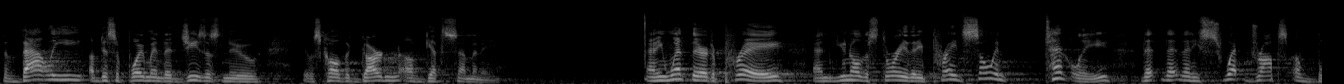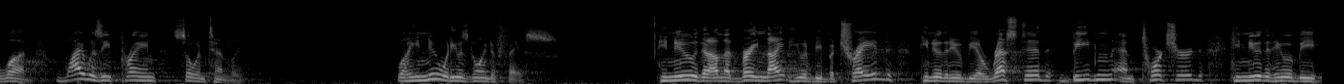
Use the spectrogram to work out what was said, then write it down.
The valley of disappointment that Jesus knew, it was called the Garden of Gethsemane. And he went there to pray, and you know the story that he prayed so intently that, that, that he sweat drops of blood. Why was he praying so intently? Well, he knew what he was going to face. He knew that on that very night he would be betrayed. He knew that he would be arrested, beaten, and tortured. He knew that he would be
